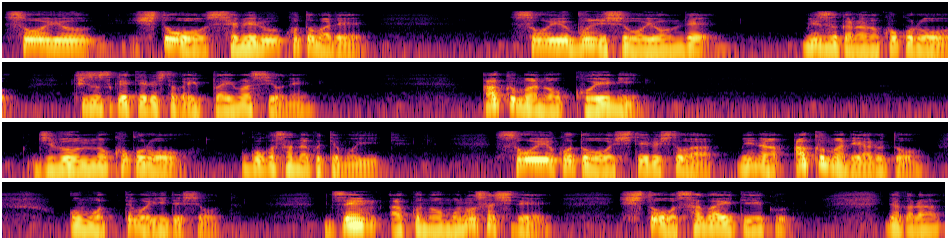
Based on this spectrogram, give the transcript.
そういう人を責める言葉で、そういう文章を読んで、自らの心を傷つけている人がいっぱいいますよね。悪魔の声に自分の心を動かさなくてもいい。そういうことをしている人は皆悪魔であると思ってもいいでしょう。善悪の物差しで人を裁いていく。だから、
